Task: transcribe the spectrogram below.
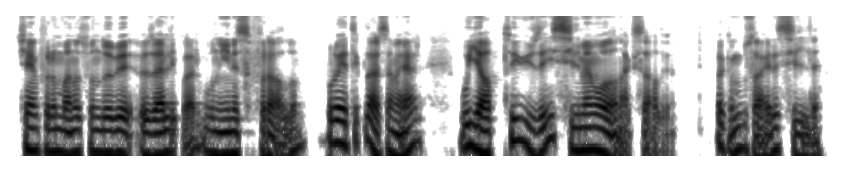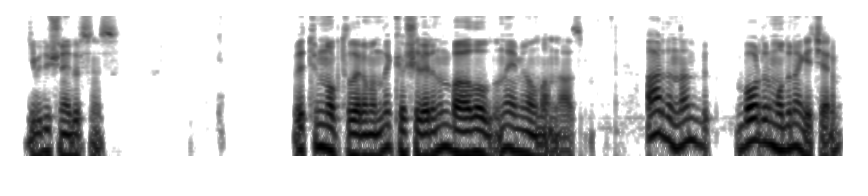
Chamfer'ın bana sunduğu bir özellik var. Bunu yine sıfıra aldım. Buraya tıklarsam eğer bu yaptığı yüzeyi silmeme olanak sağlıyor. Bakın bu sayede sildi gibi düşünebilirsiniz. Ve tüm noktalarımın da köşelerinin bağlı olduğunu emin olmam lazım. Ardından border moduna geçerim.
